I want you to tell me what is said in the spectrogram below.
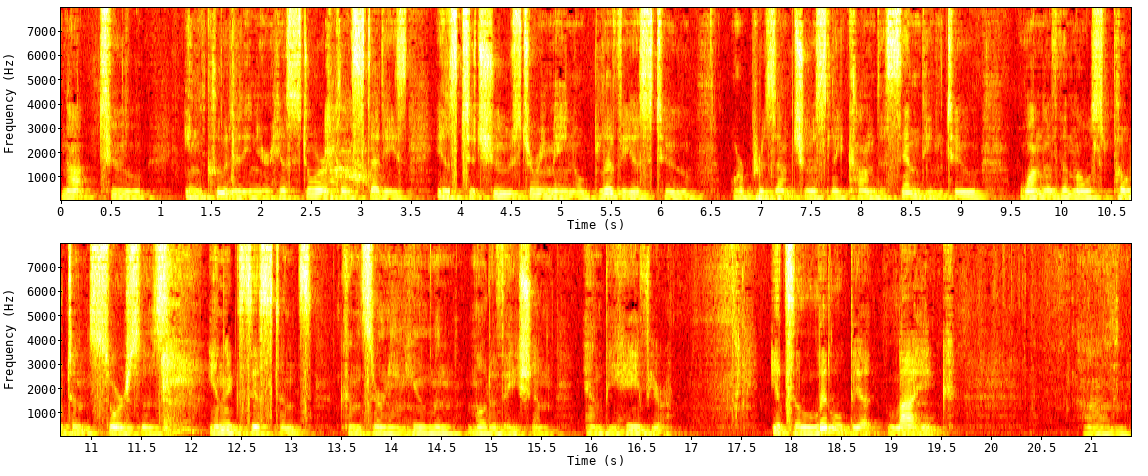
not to include it in your historical studies, is to choose to remain oblivious to or presumptuously condescending to one of the most potent sources in existence concerning human motivation and behavior. It's a little bit like. Um,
